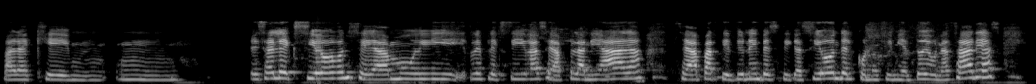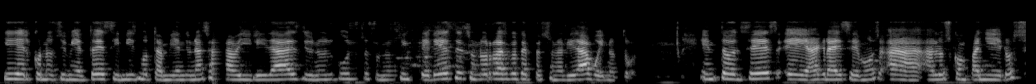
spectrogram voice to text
para que mm, esa elección sea muy reflexiva, sea planeada, sea a partir de una investigación, del conocimiento de unas áreas y del conocimiento de sí mismo también, de unas habilidades, de unos gustos, unos intereses, unos rasgos de personalidad, bueno, todo. Entonces, eh, agradecemos a, a, los compañeros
